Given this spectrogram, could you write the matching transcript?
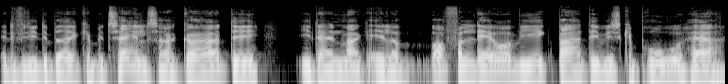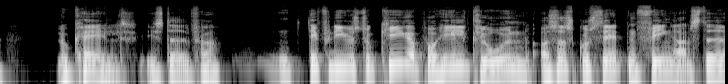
Er det fordi, det bedre kan betale sig at gøre det i Danmark, eller hvorfor laver vi ikke bare det, vi skal bruge her lokalt i stedet for? Det er fordi, hvis du kigger på hele kloden, og så skulle sætte en finger et sted,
